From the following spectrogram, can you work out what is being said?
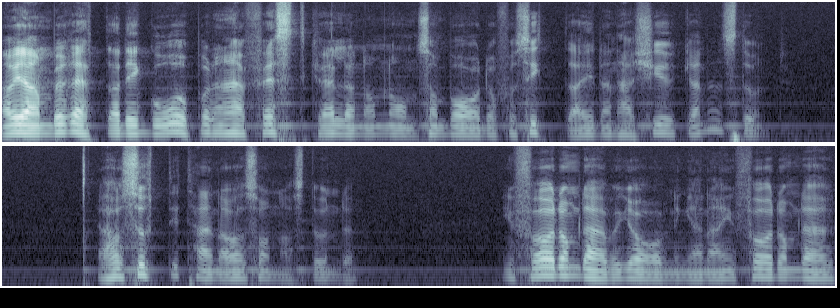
Marianne berättade igår på den här festkvällen om någon som bad att få sitta i den här kyrkan en stund. Jag har suttit här några sådana stunder. Inför de där begravningarna, inför de där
